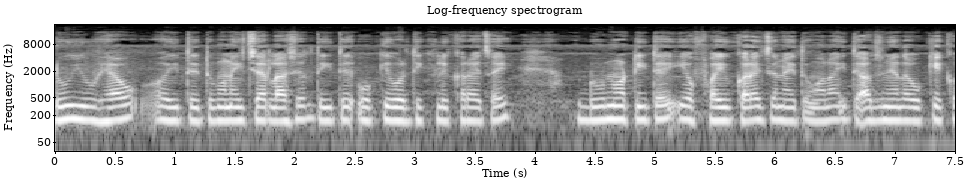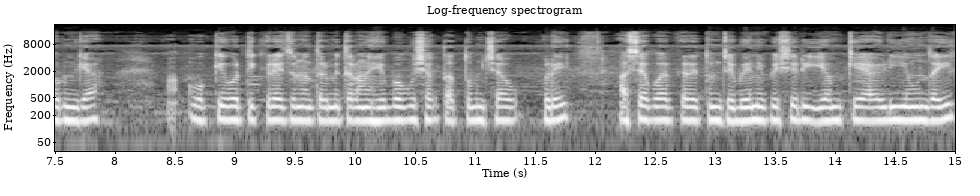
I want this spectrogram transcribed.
डू यू हॅव इथे तुम्हाला विचारलं असेल तर इथे ओकेवरती क्लिक करायचं आहे डू नॉट इथे एफ फाईव्ह करायचं नाही तुम्हाला. इथे अजून एकदा ओके करून घ्या. ओकेवरती केल्याच्यानंतर मित्रांनो हे बघू शकता तुमच्याकडे अशा प्रकारे तुमचे beneficiary M K I D येऊन जाईल.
